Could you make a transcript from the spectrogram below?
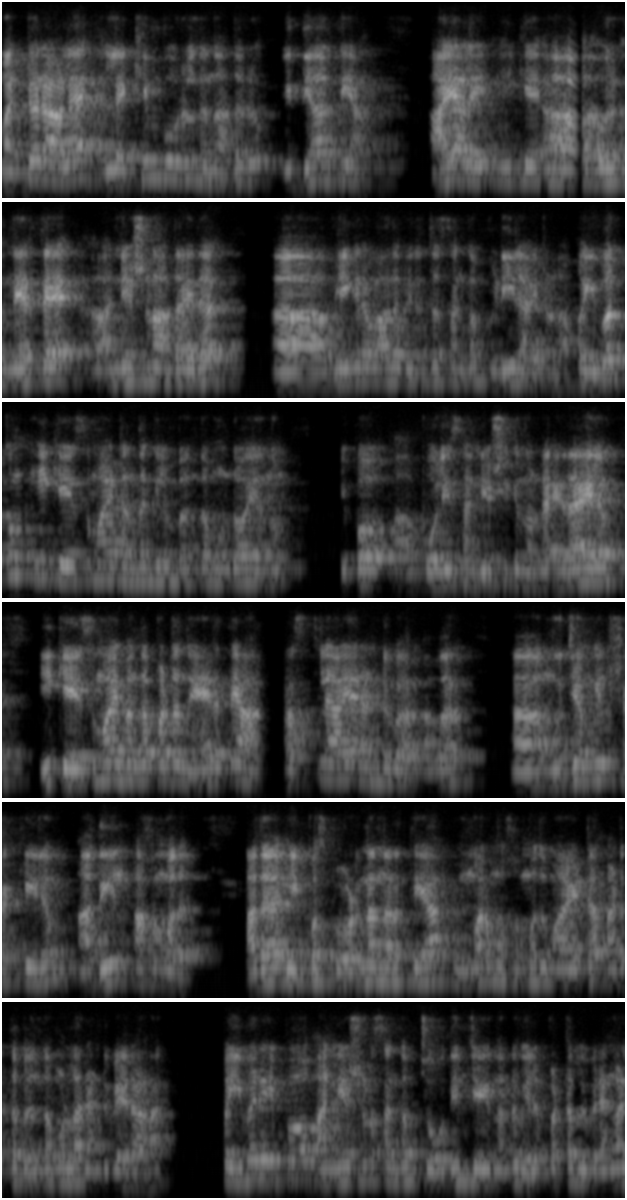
മറ്റൊരാളെ ലഖിംപൂരിൽ നിന്ന് അതൊരു വിദ്യാർത്ഥിയാണ്. അയാളെ ഈ നേരത്തെ അന്വേഷണം അതായത് ഭീകരവാദ വിരുദ്ധ സംഘം പിടിയിലായിട്ടുണ്ട്. അപ്പൊ ഇവർക്കും ഈ കേസുമായിട്ട് എന്തെങ്കിലും ബന്ധമുണ്ടോ എന്നും ഇപ്പോ പോലീസ് അന്വേഷിക്കുന്നുണ്ട്. ഏതായാലും ഈ കേസുമായി ബന്ധപ്പെട്ട് നേരത്തെ അറസ്റ്റിലായ രണ്ടുപേർ അവർ മുജമ്മിൽ ഷക്കീലും അദീൽ അഹമ്മദ്. അത് ഇപ്പൊ സ്ഫോടനം നടത്തിയ ഉമർ മുഹമ്മദുമായിട്ട് അടുത്ത ബന്ധമുള്ള രണ്ടുപേരാണ് അപ്പൊ ഇവരെ ഇപ്പോ അന്വേഷണ സംഘം ചോദ്യം ചെയ്യുന്നുണ്ട്. വിലപ്പെട്ട വിവരങ്ങൾ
